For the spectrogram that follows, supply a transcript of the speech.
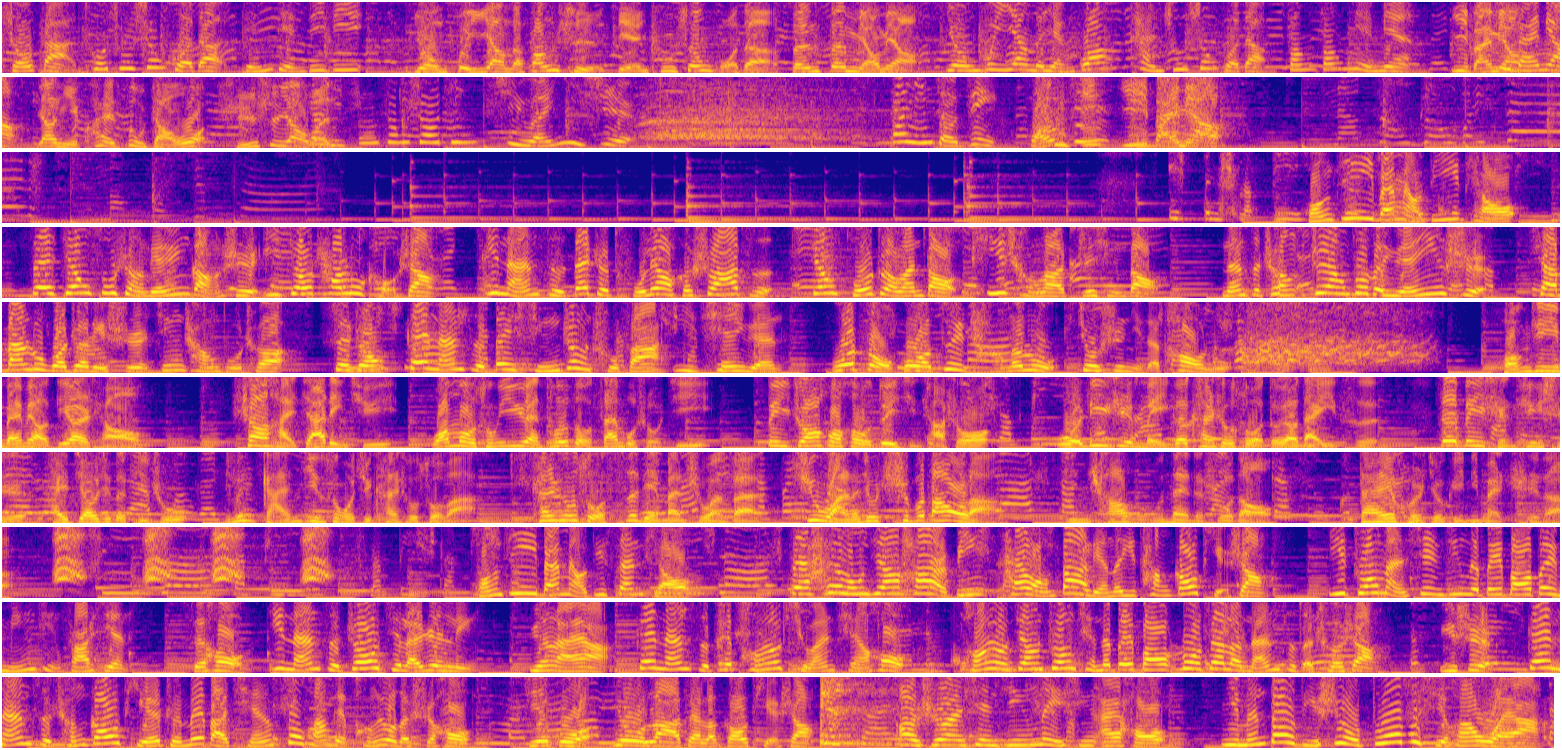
手法拖出生活的点点滴滴，用不一样的方式点出生活的分分秒秒。用不一样的眼光看出生活的方方面面。一百秒，一百秒，让你快速掌握时事要闻让你。轻松收听趣闻轶事。欢迎走进黄金一百秒。黄金一百秒第一条，在江苏省连云港市一交叉路口上，一男子带着涂料和刷子将左转弯道劈成了直行道。男子称这样做的原因是下班路过这里时经常堵车。最终，该男子被行政处罚一千元。我走过最长的路就是你的套路。黄金一百秒第二条，上海嘉定区王某从医院偷走三部手机，被抓获后对警察说：“我立志每个看守所都要待一次。”在被审讯时还焦急地提出：“你们赶紧送我去看守所吧，看守所四点半吃晚饭，去晚了就吃不到了。”警察无奈地说道：“待会儿就给你买吃的。”黄金一百秒第三条，在黑龙江哈尔滨开往大连的一趟高铁上，一装满现金的背包被民警发现。随后，一男子着急来认领。原来啊，该男子陪朋友取完钱后，朋友将装钱的背包落在了男子的车上。于是，该男子乘高铁准备把钱送还给朋友的时候，结果又落在了高铁上。二十万现金，内心哀嚎：你们到底是有多不喜欢我呀？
